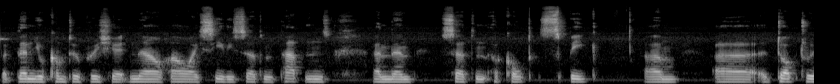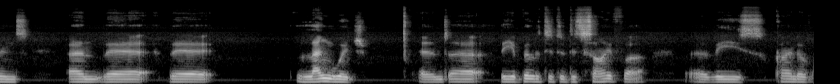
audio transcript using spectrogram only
But then you'll come to appreciate now how I see these certain patterns and then certain occult speak um, uh, doctrines and their their language and uh, the ability to decipher uh, these kind of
